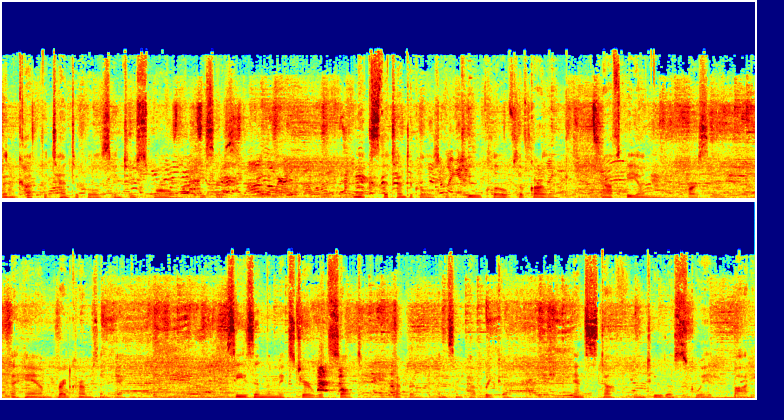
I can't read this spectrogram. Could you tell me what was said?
then cut the tentacles into small pieces. Mix the tentacles with two cloves of garlic, half the onion, parsley, the ham, breadcrumbs, and egg. Season the mixture with salt pepper and some paprika and stuff into the squid body.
